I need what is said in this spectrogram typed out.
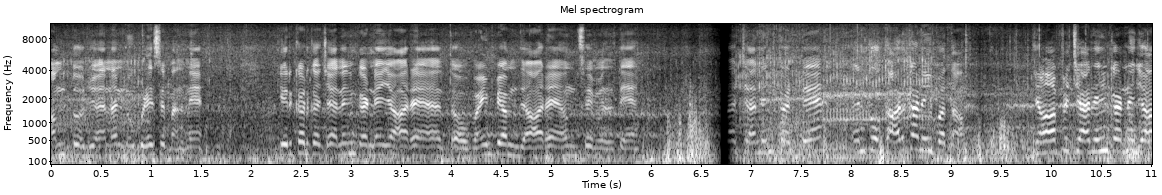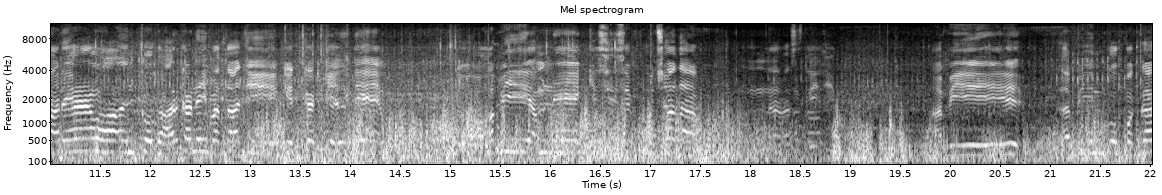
हम तो जो है ना, नुबड़े से बनने हैं। क्रिकेट का चैलेंज करने जा रहे हैं तो वहीं पे हम जा रहे हैं, उनसे मिलते हैं। चैलेंज करते हैं, इनको घर का नहीं पता। जहाँ पे चैलेंज करने जा रहे हैं, वहाँ इनको घर का नहीं पता जी, क्रिकेट खेलते हैं। तो अभी हमने किसी से पूछा था जी अभी अभी इनको पक्का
